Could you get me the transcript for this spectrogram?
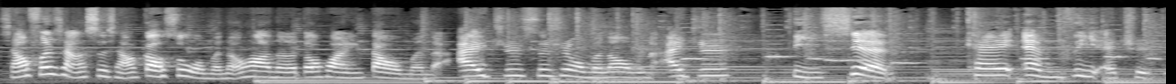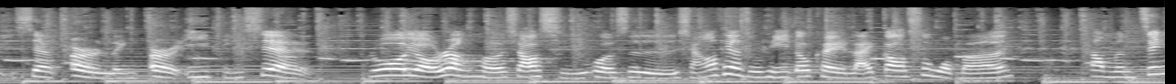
想要分享的事，想要告诉我们的话呢，都欢迎到我们的 IG 私讯我们哦，我们的 IG 底线 KMZH 底线二零二一底线。如果有任何消息或者是想要听的主题，都可以来告诉我们。那我们今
